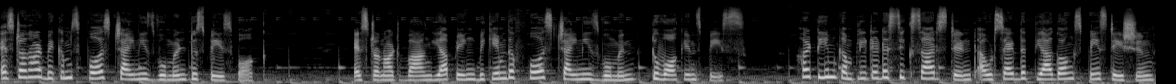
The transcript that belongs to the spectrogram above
Astronaut becomes first Chinese woman to spacewalk. Astronaut Wang Yaping became the first Chinese woman to walk in space. Her team completed a six hour stint outside the Tiangong space station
